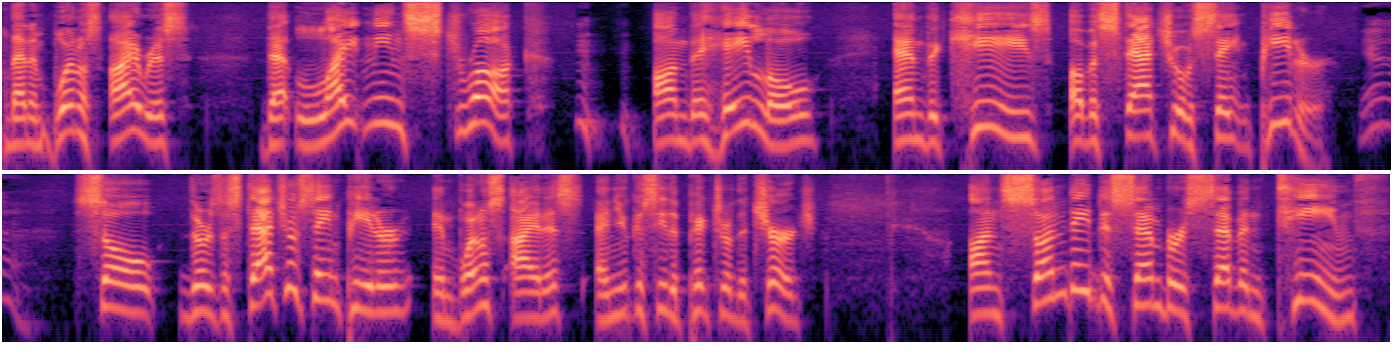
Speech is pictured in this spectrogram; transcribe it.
that in Buenos Aires that lightning struck on the halo and the keys of a statue of Saint Peter. Yeah. So there's a statue of St. Peter in Buenos Aires, and you can see the picture of the church. On Sunday, December 17th,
